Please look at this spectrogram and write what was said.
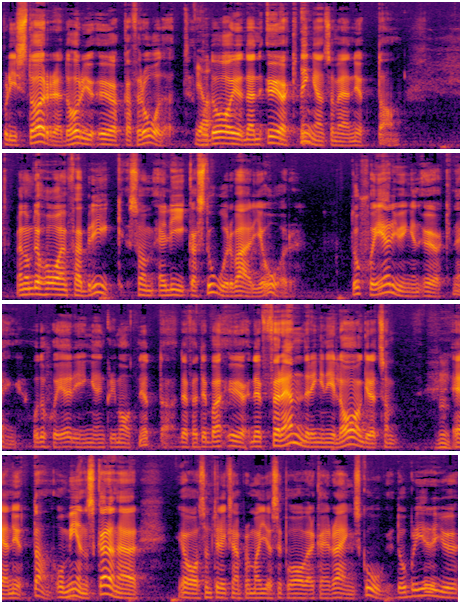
blir större, då har du ju ökat förrådet. Ja. Och då har ju den ökningen som är nyttan. Men om du har en fabrik som är lika stor varje år, då sker ju ingen ökning och då sker ingen klimatnytta. Därför att det, är bara det är förändringen i lagret som är nyttan. Och minskar den här, ja som till exempel om man ger sig på att avverka en regnskog, då blir det ju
